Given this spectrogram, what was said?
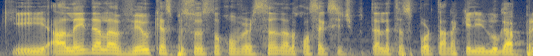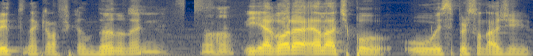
que além dela ver o que as pessoas estão conversando, ela consegue se tipo, teletransportar naquele lugar preto, né? Que ela fica andando, né? Sim. Uhum. E agora ela, tipo, o, esse personagem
